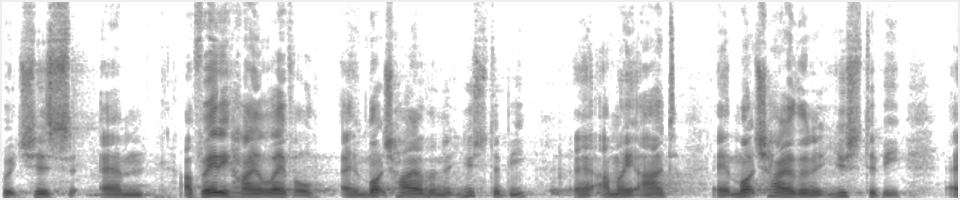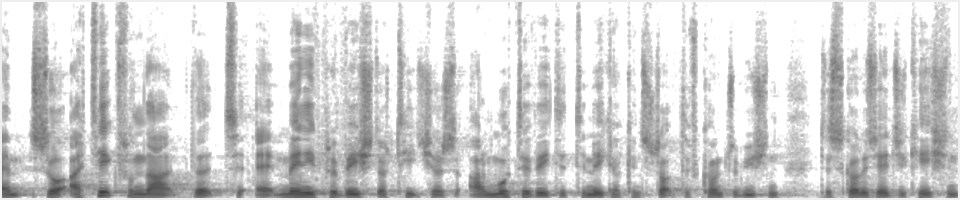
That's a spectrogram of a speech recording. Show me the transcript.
which is um, a very high level, uh, much higher than it used to be, uh, I might add, uh, much higher than it used to be. Um, so I take from that that uh, many probationer teachers are motivated to make a constructive contribution to Scottish education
